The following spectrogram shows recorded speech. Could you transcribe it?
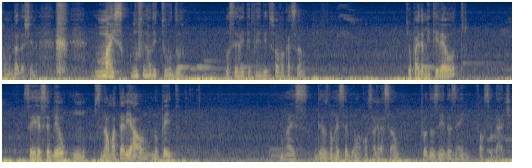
comunidade da China. Mas no final de tudo, você vai ter perdido sua vocação. Que o pai da mentira é outro. Você recebeu um sinal material no peito. Mas Deus não recebeu uma consagração produzidas em falsidade,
